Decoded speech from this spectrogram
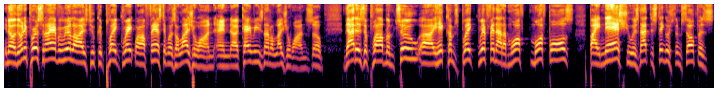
you know, the only person I ever realized who could play great while fasting was Olajuwon, and uh, Kyrie's not Olajuwon. So that is a problem, too. Uh, here comes Blake Griffin out of moth- mothballs by Nash, who has not distinguished himself as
